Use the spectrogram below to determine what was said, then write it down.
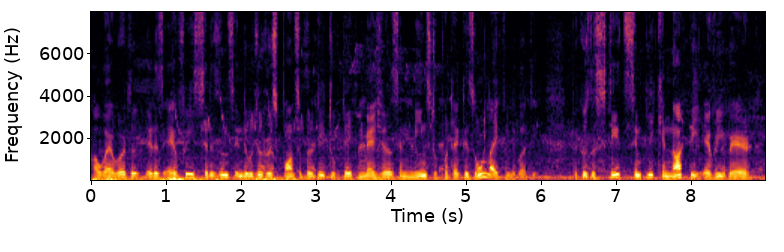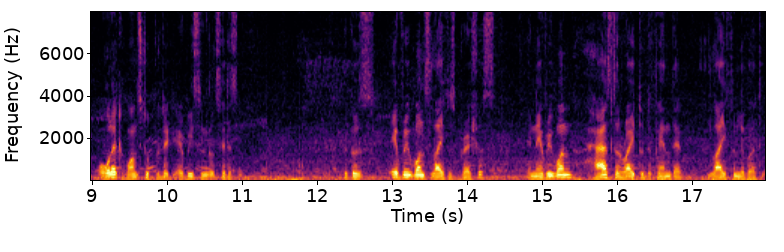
However, the, it is every citizen's individual responsibility to take measures and means to protect his own life and liberty because the state simply cannot be everywhere all at once to protect every single citizen. Because everyone's life is precious and everyone has the right to defend that life and liberty.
